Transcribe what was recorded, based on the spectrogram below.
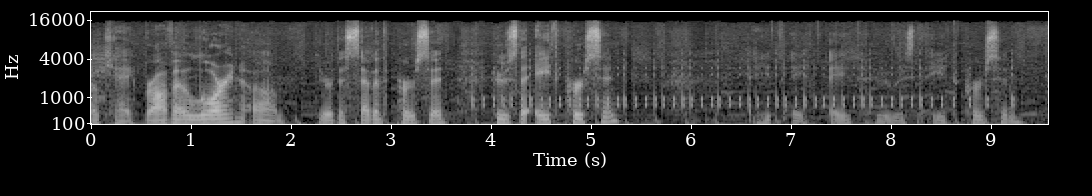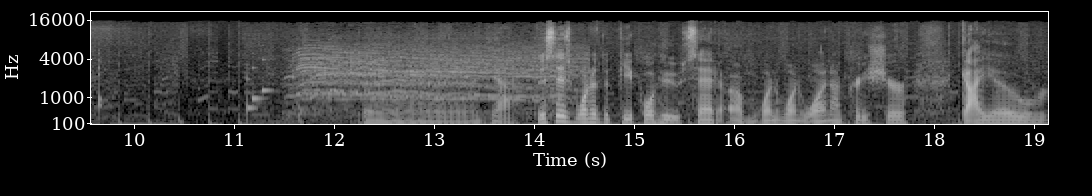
Okay, bravo, Lauren. Um, you're the seventh person. Who's the eighth person? Eighth, eighth, eighth. Who is the eighth person? Uh, yeah. This is one of the people who said um 111, I'm pretty sure. Gaio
